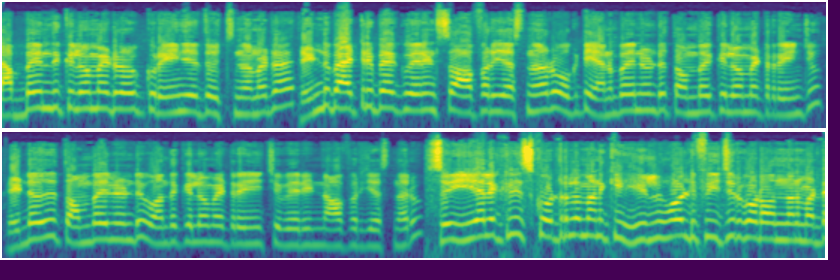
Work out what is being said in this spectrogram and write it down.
డెబ్బై ఎనిమిది కిలోమీటర్ వరకు రేంజ్ అయితే వచ్చింది అనమాట రెండు బ్యాటరీ బ్యాక్ వేరియంట్స్ ఆఫర్ చేస్తున్నారు. ఒకటి ఎనభై నుండి తొంభై కిలోమీటర్ రేంజ్ రెండోది తొంభై నుండి వంద కిలోమీటర్ రేంజ్ వేరియంట్ ఆఫర్ చేస్తున్నారు. సో ఈ ఎలక్ట్రిక్ స్కూటర్లో మనకి హిల్ హోల్డ్ ఫీచర్ కూడా ఉందన్నమాట.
